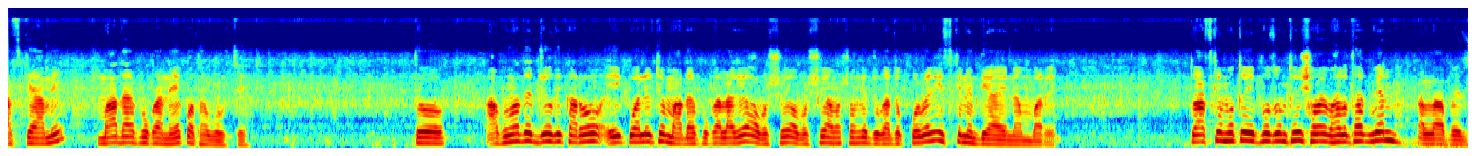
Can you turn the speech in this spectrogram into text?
আজকে আমি মাদার পোকা নিয়ে কথা বলছে। তো আপনাদের যদি কারও এই কোয়ালিটির মাদার পোকা লাগে, অবশ্যই অবশ্যই আমার সঙ্গে যোগাযোগ করবেন, স্ক্রিনে দেওয়া এই নাম্বারে। তো আজকের মতো এই পর্যন্তই, সবাই ভালো থাকবেন, আল্লাহ হাফেজ।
